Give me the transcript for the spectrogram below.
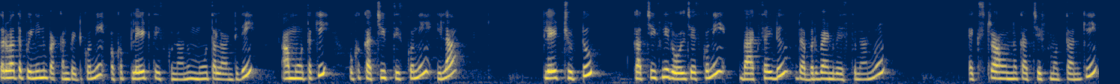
తర్వాత పిండిని పక్కన పెట్టుకొని ఒక ప్లేట్ తీసుకున్నాను మూత లాంటిది. ఆ మూతకి ఒక కర్చీఫ్ తీసుకొని ఇలా ప్లేట్ చుట్టూ కర్చీఫ్ని రోల్ చేసుకొని బ్యాక్ సైడ్ రబ్బర్ బ్యాండ్ వేస్తున్నాను. ఎక్స్ట్రా ఉన్న కర్చీఫ్ మొత్తానికి.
